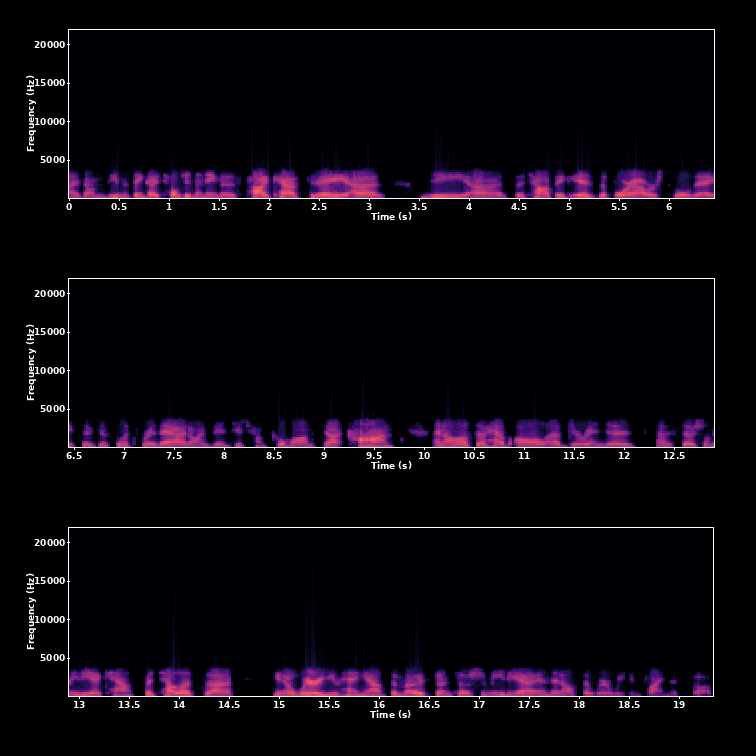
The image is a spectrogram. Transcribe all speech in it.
I don't even think I told you the name of this podcast today. The uh, the topic is the four hour school day. So just look for that on vintagehomeschoolmoms.com. And I'll also have all of Durenda's uh, social media accounts. But tell us, uh, you know, where you hang out the most on social media, and then also where we can find this book.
